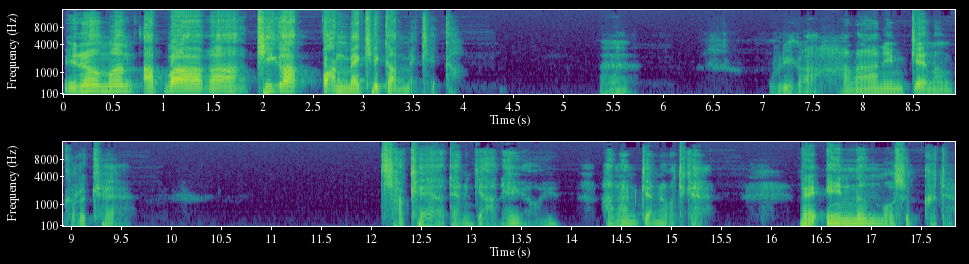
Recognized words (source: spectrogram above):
이러면 아빠가 기가 꽉 막힐까 안 막힐까? 네. 우리가 하나님께는 그렇게 착해야 되는 게 아니에요. 하나님께는 어떻게 내 있는 모습 그대로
